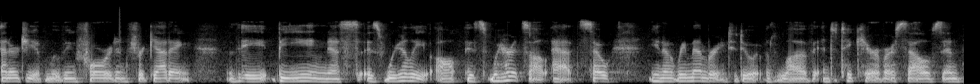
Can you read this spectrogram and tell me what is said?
energy of moving forward and forgetting the beingness is really all is where it's all at. So, you know, remembering to do it with love and to take care of ourselves and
